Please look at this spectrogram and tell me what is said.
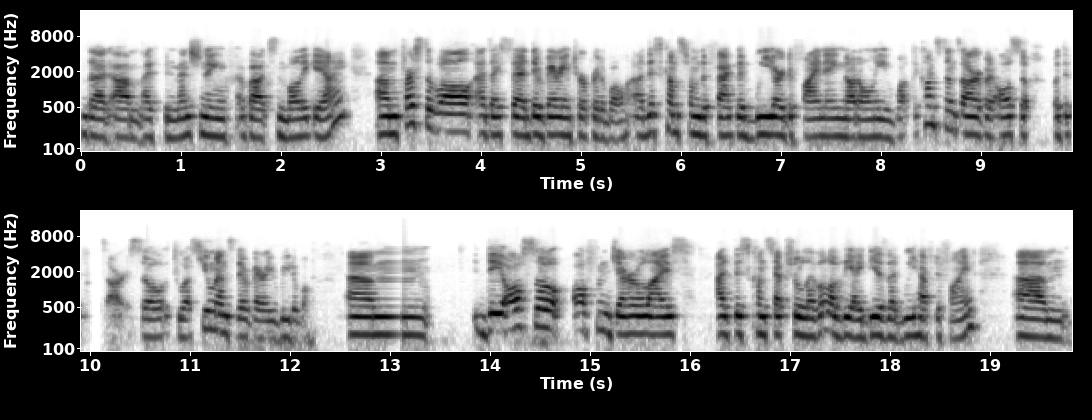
that um, I've been mentioning about symbolic AI. Um, first of all, as I said, they're very interpretable. Uh, this comes from the fact that we are defining not only what the constants are, but also what the puts are. So to us humans, they're very readable. Um, they also often generalize at this conceptual level of the ideas that we have defined. Um,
